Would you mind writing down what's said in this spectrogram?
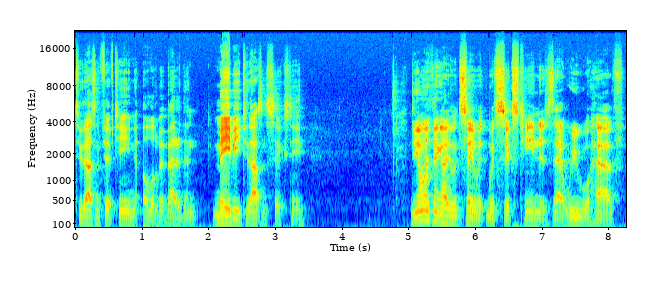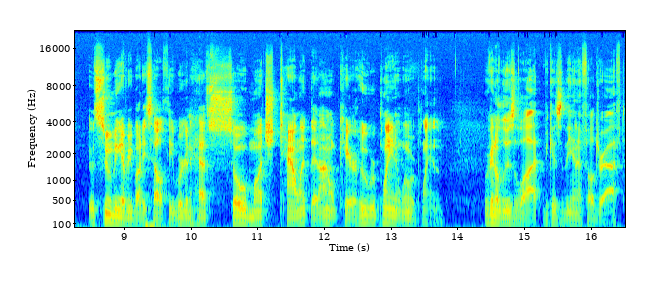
2015 a little bit better than maybe 2016. The only thing I would say with, with 16 is that we will have, assuming everybody's healthy, we're going to have so much talent that I don't care who we're playing and when we're playing them. We're going to lose a lot because of the NFL draft.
